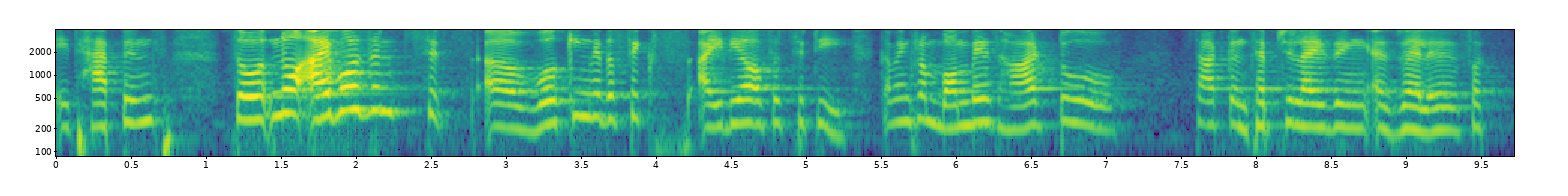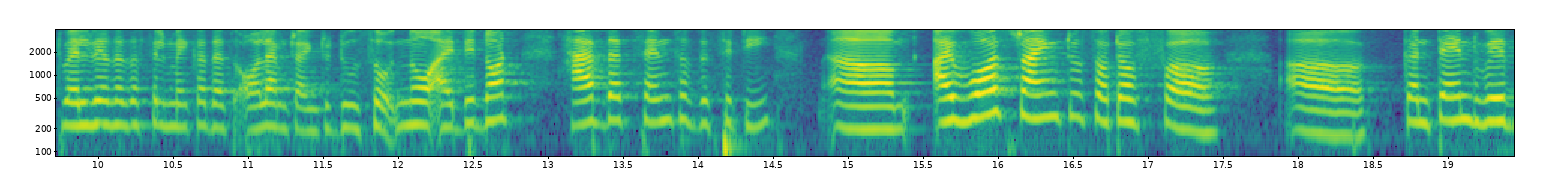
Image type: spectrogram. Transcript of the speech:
it happens. So no, I wasn't uh, working with a fixed idea of a city. Coming from Bombay is hard to start conceptualizing as well. Uh, for 12 years as a filmmaker, that's all I'm trying to do. So no, I did not have that sense of the city. Um, I was trying to sort of uh, uh, contend with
